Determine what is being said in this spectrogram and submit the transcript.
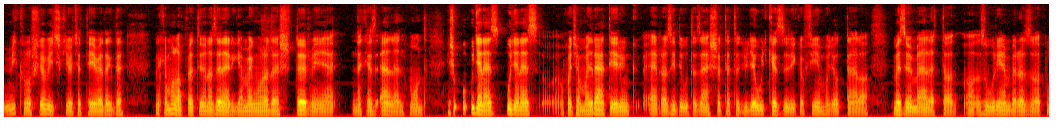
Miklós, javíts ki, hogyha tévedek, de nekem alapvetően az energia megmaradás törvénye nek ez ellentmond. És ugyanez, ugyanez, hogyha majd rátérünk erre az időutazásra, tehát hogy ugye úgy kezdődik a film, hogy ott áll a mező mellett a, az úriember azzal a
